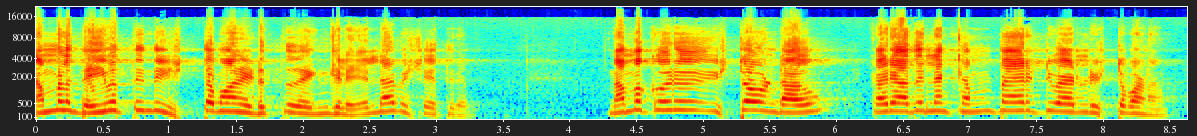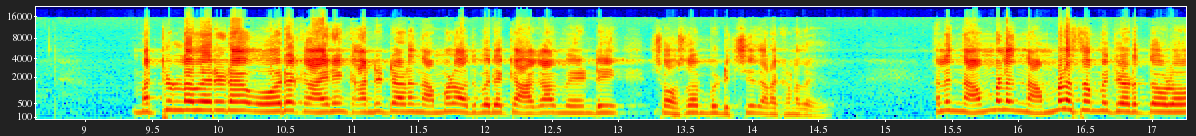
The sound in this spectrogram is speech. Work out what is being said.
നമ്മൾ ദൈവത്തിന്റെ ഇഷ്ടമാണ് എടുത്തതെങ്കിൽ എല്ലാ വിഷയത്തിലും നമുക്കൊരു ഇഷ്ടമുണ്ടാകും കാര്യം അതെല്ലാം കമ്പാരിറ്റീവായിട്ടുള്ള ഇഷ്ടമാണ്. മറ്റുള്ളവരുടെ ഓരോ കാര്യം കണ്ടിട്ടാണ് നമ്മൾ അതുപോലെയൊക്കെ ആകാൻ വേണ്ടി ശ്വാസം പിടിച്ച് നടക്കുന്നത് അല്ല നമ്മൾ നമ്മളെ സംബന്ധിച്ചിടത്തോളം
